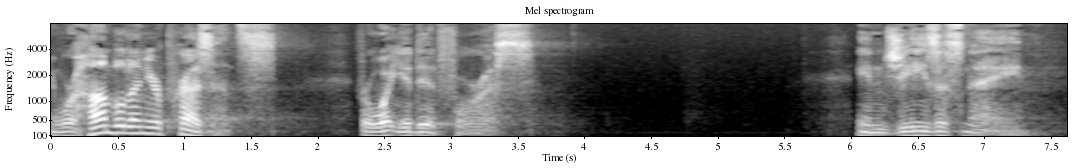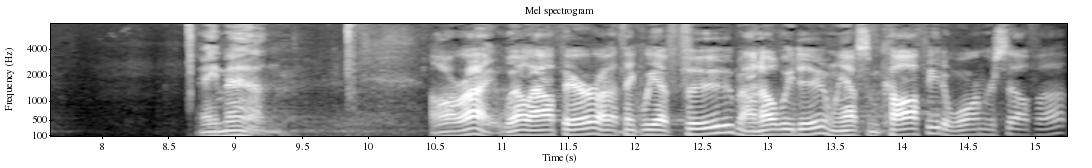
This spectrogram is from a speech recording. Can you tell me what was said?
And we're humbled in your presence for what you did for us. In Jesus' name, amen. All right. Well, out there, I think we have food. I know we do. And we have some coffee to warm yourself up.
